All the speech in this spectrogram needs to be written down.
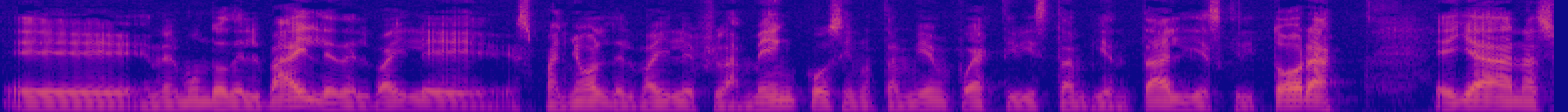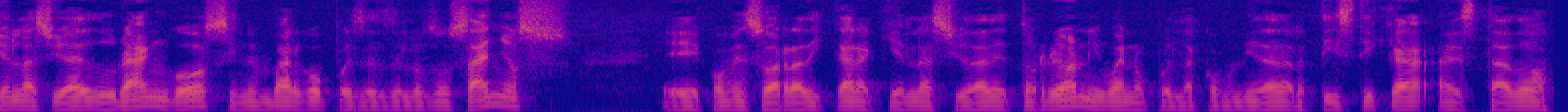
eh, en el mundo del baile, del baile español, del baile flamenco, sino también fue activista ambiental y escritora. Ella nació en la ciudad de Durango, sin embargo, pues desde los dos años eh, comenzó a radicar aquí en la ciudad de Torreón y bueno, pues la comunidad artística ha estado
